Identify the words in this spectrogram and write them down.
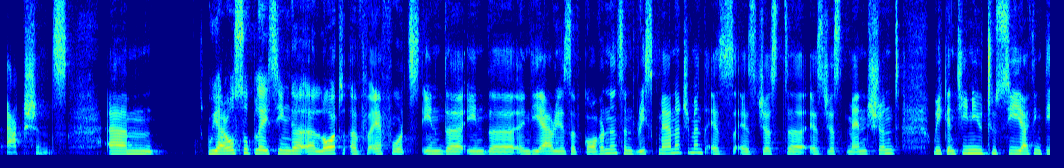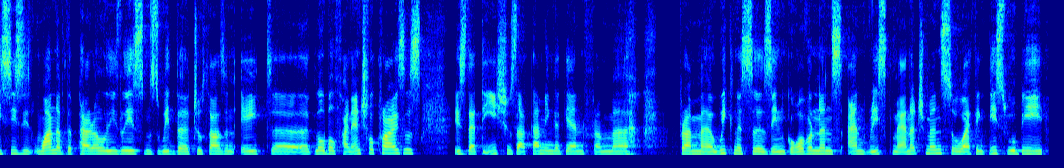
actions. Um, We are also placing a, a lot of efforts in the in the in the areas of governance and risk management, as as just uh, as just mentioned. We continue to see. I think this is one of the parallelisms with the 2008 uh, global financial crisis, is that the issues are coming again from. Uh, from uh, weaknesses in governance and risk management. So I think this will be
